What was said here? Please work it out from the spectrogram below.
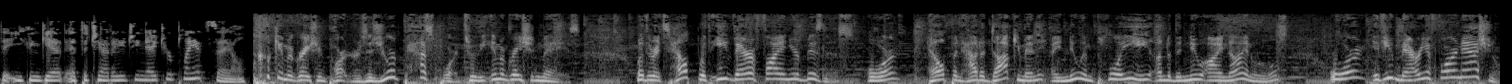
that you can get at the Chattahoochee Nature Plant Sale. Kuck Immigration Partners is your passport through the immigration maze. Whether it's help with e-verify in your business, or help in how to document a new employee under the new I-9 rules, or if you marry a foreign national,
